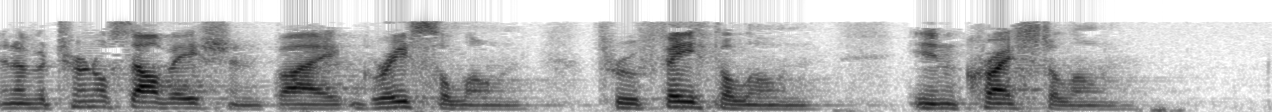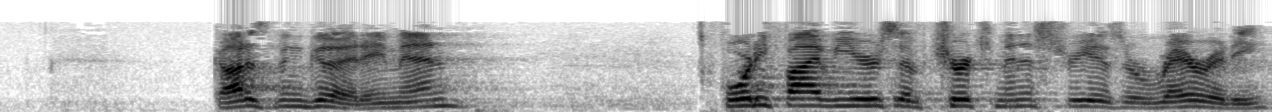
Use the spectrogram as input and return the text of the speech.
and of eternal salvation by grace alone, through faith alone, in Christ alone. God has been good, amen? 45 years of church ministry is a rarity,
